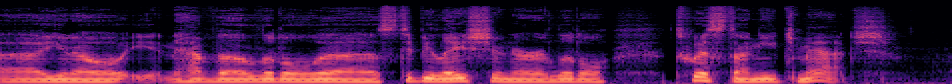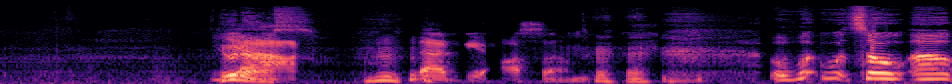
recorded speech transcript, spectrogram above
Uh, you know, and have a little uh, stipulation or a little twist on each match. Who Yeah. knows? That'd be awesome. What, what, so, uh,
